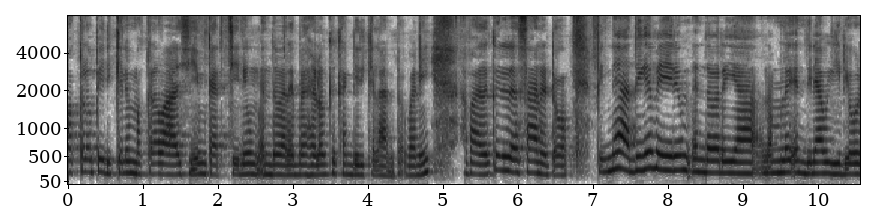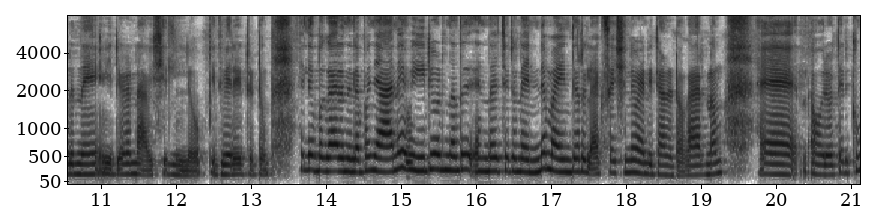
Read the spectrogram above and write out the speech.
മക്കളൊപ്പം ഇരിക്കലും മക്കളെ വാശിയും കരച്ചിലും എന്താ പറയുക ബഹളമൊക്കെ കണ്ടിരിക്കലാണ് കേട്ടോ പണി. അപ്പോൾ അതൊക്കെ ഒരു രസമാണ് കേട്ടോ പിന്നെ അധിക പേരും എന്താ പറയുക നമ്മൾ എന്തിനാ വീഡിയോ ഇടുന്നത് വീഡിയോ ഇടേണ്ട ആവശ്യമില്ലല്ലോ. ഇതുവരെ ഇട്ടിട്ടും വലിയ ഉപകാരമൊന്നുമില്ല. അപ്പോൾ ഞാൻ വീഡിയോ ഇടുന്നത് എന്താ വെച്ചിട്ടുണ്ടെങ്കിൽ എന്റെ മൈൻഡ് റിലാക്സേഷന് വേണ്ടിയിട്ടാണ് കേട്ടോ കാരണം ഓരോരുത്തർക്കും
